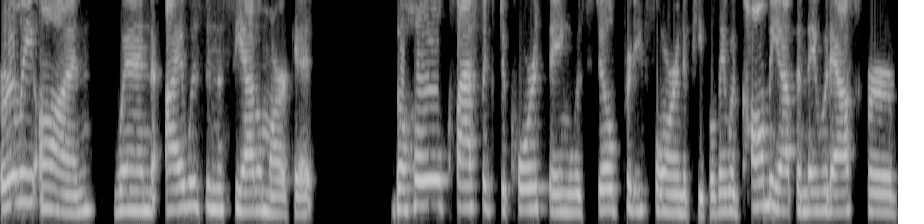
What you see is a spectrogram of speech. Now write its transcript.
early on when i was in the seattle market the whole classic decor thing was still pretty foreign to people they would call me up and they would ask for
